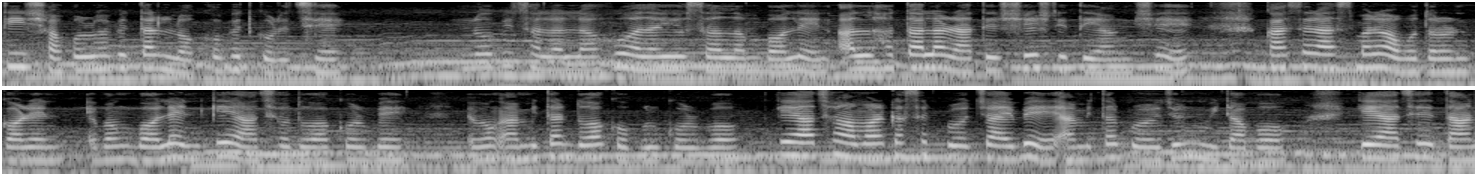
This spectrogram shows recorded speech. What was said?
তীর সফলভাবে তার লক্ষ্যভেদ করেছে। নবী সাল্লাল্লাহু আলাইসাল্লাম বলেন, আল্লাহ তাআলা রাতের শেষ তৃতীয়াংশে কাছের আসমানে অবতরণ করেন এবং বলেন, কে আছো দোয়া করবে এবং আমি তার দোয়া কবুল করব। কে আছো আমার কাছে চাইবে আমি তার প্রয়োজন মিটাবো কে আছে দান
